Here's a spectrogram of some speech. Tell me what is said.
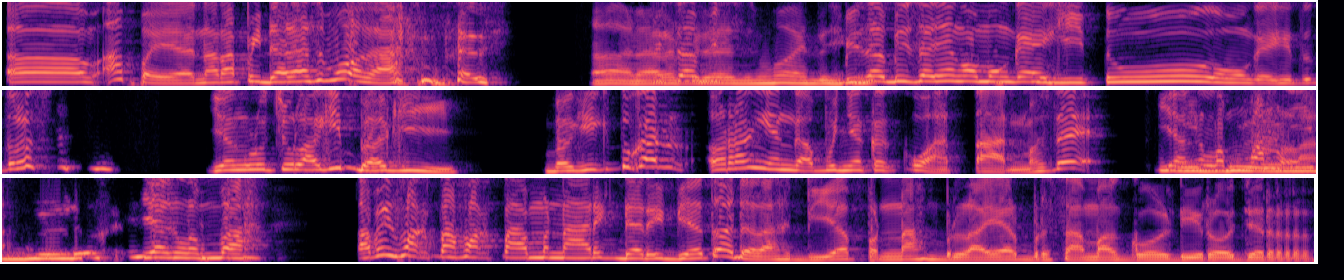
em, apa ya narapidana semua kan? Ah, narapidana bisa- semua itu. bisa bisanya ngomong kayak gitu ngomong kayak gitu. Terus yang lucu lagi bagi. Bagi itu kan orang yang nggak punya kekuatan. Maksudnya yang Ngibul, lemah lah lu. yang lemah. Tapi fakta-fakta menarik dari dia tuh adalah dia pernah berlayar bersama Goldie Roger.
